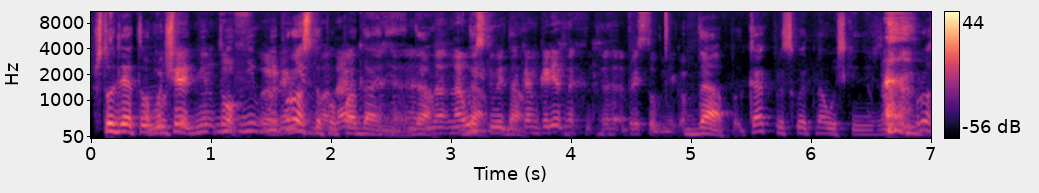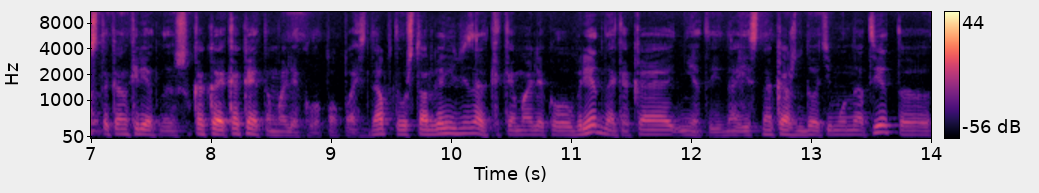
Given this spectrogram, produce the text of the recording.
Что для этого Обучает нужно? ментов не, не- не просто да, попадание. да, да, наускивать да. на конкретных э, преступников. Да, как происходит наускивание, не просто конкретно, что какая, какая-то молекула попасть, да, потому что организм не знает, какая молекула вредная, какая нет. И на- если на каждую давать иммунный ответ, то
